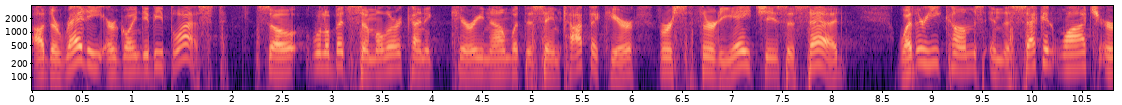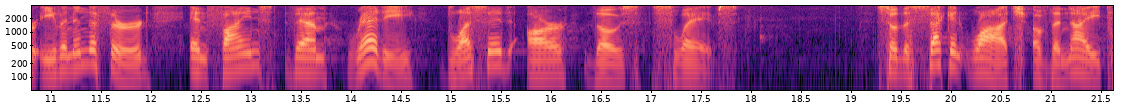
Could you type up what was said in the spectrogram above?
uh, the ready are going to be blessed. So, a little bit similar, kind of carrying on with the same topic here. Verse 38, Jesus said, Whether he comes in the second watch or even in the third, and finds them ready, blessed are those slaves. So the second watch of the night,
